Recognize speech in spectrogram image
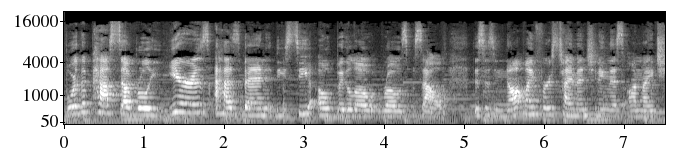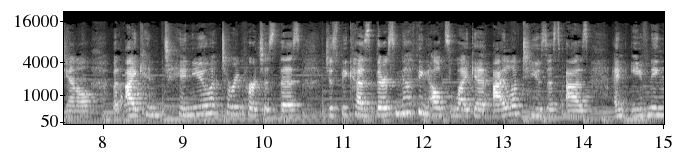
for the past several years has been the C.O. Bigelow Rose Salve. This is not my first time mentioning this on my channel, but I continue to repurchase this just because there's nothing else like it. I love to use this as an evening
